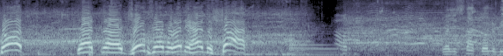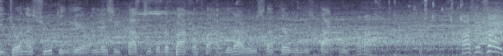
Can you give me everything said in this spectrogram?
thought that uh, James Yap already had the shot. Well, it's not going to be Jonah shooting here unless he taps it to the back of Aguilar, who's not turning his back. No. Pass inside.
